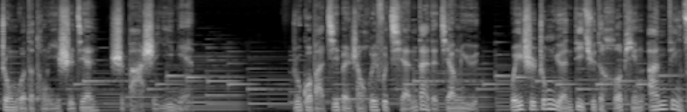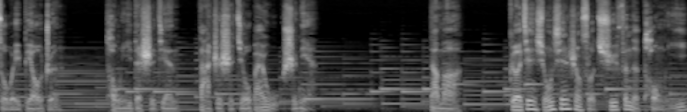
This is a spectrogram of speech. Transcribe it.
中国的统一时间是八十一年。如果把基本上恢复前代的疆域，维持中原地区的和平安定作为标准，统一的时间大致是九百五十年。那么，葛剑雄先生所区分的统一、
